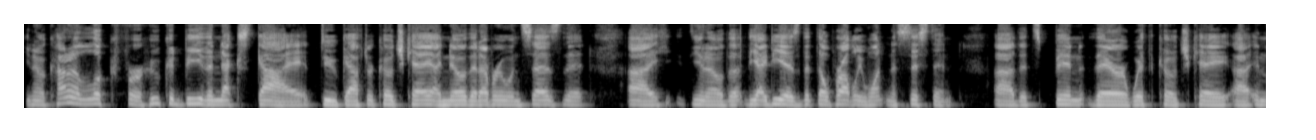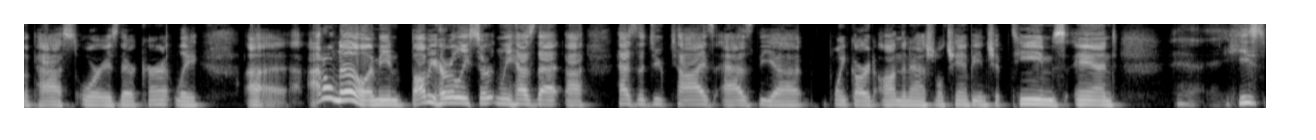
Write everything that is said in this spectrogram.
you know kind of look for who could be the next guy at Duke after coach K I know that everyone says that uh, you know the the idea is that they'll probably want an assistant uh, that's been there with coach K uh, in the past or is there currently uh, I don't know. I mean, Bobby Hurley certainly has that uh, has the Duke ties as the uh, point guard on the national championship teams, and he's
